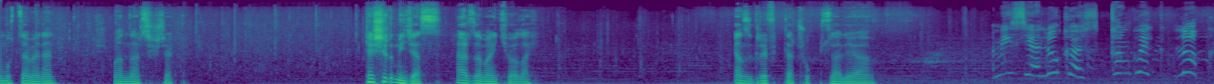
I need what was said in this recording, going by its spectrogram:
muhtemelen düşmanlar çıkacak. Şaşırmayacağız. Her zamanki olay. Yalnız grafikler çok güzel ya. Amicia, Lucas, come quick. Look.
